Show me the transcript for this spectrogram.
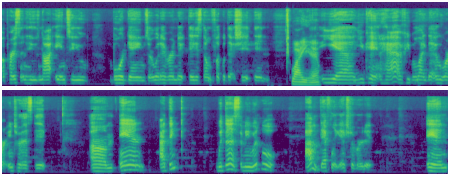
a person who's not into board games or whatever, and they, they just don't fuck with that shit, then Why are you here? yeah, you can't have people like that who are interested. Um, and I think with us, I mean, we're a little. I'm definitely extroverted. And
